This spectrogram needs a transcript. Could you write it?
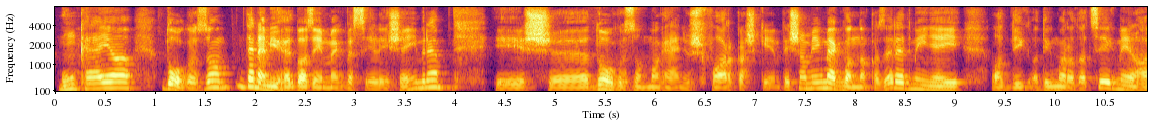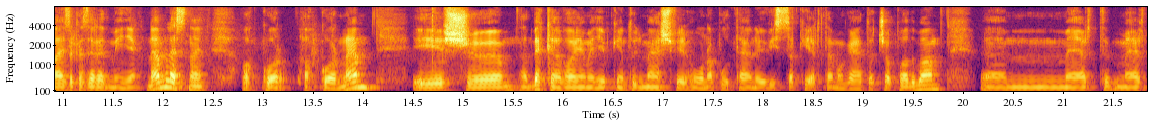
munkája, dolgozzon, de nem jöhet be az én megbeszéléseimre, és dolgozzon magányos farkasként. És amíg megvannak az eredményei, addig, addig marad a cégnél, ha ezek az eredmények nem lesznek, akkor, akkor nem. És hát be kell valljam egyébként, hogy másfél hónap után ő visszakérte magát a csapatban, mert, mert,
